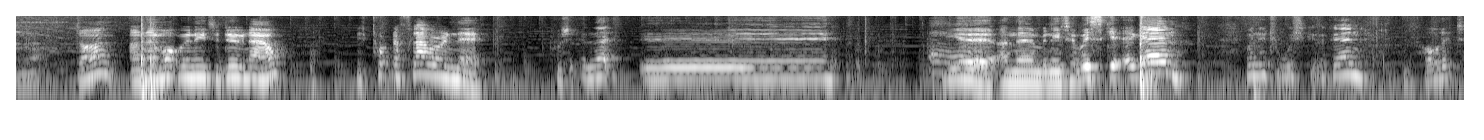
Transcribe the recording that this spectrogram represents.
And that's done. And then what we need to do now is put the flour in there. Push it in there. Eh, Yeah, and then we need to whisk it again. We need to whisk it again. Hold it.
